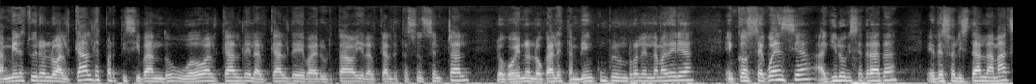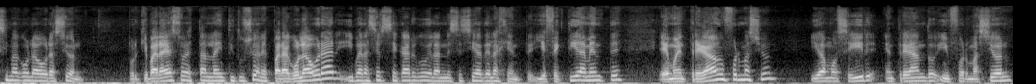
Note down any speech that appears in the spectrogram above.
también estuvieron los alcaldes participando, hubo dos alcaldes, el alcalde de Padre Hurtado y el alcalde de Estación Central, los gobiernos locales también cumplen un rol en la materia. En consecuencia, aquí lo que se trata es de solicitar la máxima colaboración, porque para eso están las instituciones, para colaborar y para hacerse cargo de las necesidades de la gente. Y efectivamente hemos entregado información y vamos a seguir entregando información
